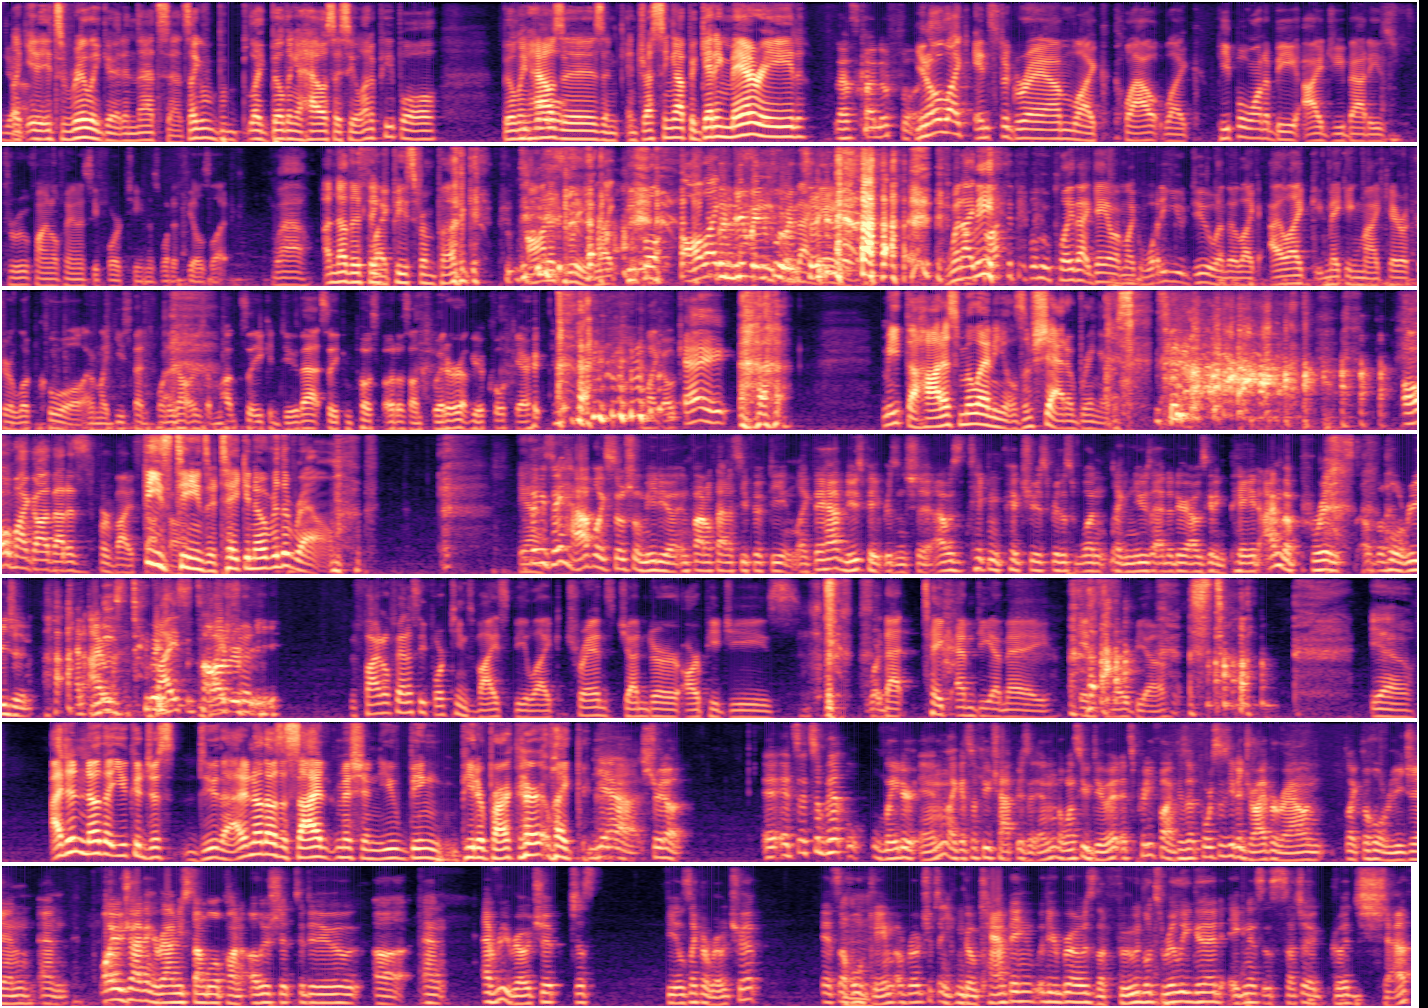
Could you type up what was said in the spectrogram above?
like it, it's really good in that sense. Like b- like building a house, I see a lot of people building People- houses and, and dressing up and getting married. that's kind of fun. You know, like Instagram, like clout, like people want to be IG baddies through Final Fantasy 14 is what it feels like. Wow, another think Like- piece from Pug. Honestly, like people, all I The new see from that influencer. game. When I Me- talk to people who play that game, I'm like, "What do you do?" And they're like, "I like making my character look cool." And I'm like, "You spend twenty dollars a month so you can do that, so you can post photos on Twitter of your cool character." I'm like, "Okay." Meet the hottest millennials of Shadowbringers. Oh my god, that is for Vice. These teens are taking over the realm. The thing is, they have like social media in Final Fantasy 15. Like they have newspapers and shit. I was taking pictures for this one like news editor. I was getting paid. I'm the prince of the whole region, and I was doing Vice- Vice photography. Final Fantasy 14's Vice be like transgender RPGs where that take MDMA in Zenobia. Stop. Yeah. I didn't know that you could just do that. I didn't know that was a side mission. You being Peter Parker, like Yeah, straight up. It- It's it's a bit later in, like it's a few chapters in, but once you do it, it's pretty fun because it forces you to drive around like the whole region, and while you're driving around, you stumble upon other shit to do, uh, and every road trip just feels like a road trip. It's a whole game of road trips, and you can go camping with your bros. The food looks really good. Ignis is such a good chef.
